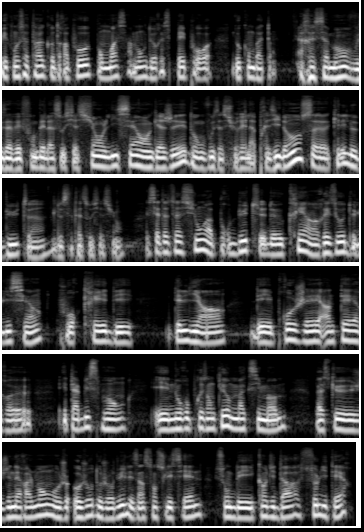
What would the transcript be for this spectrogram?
mais qu'on s'attaque au drapeau, pour moi, c'est un manque de respect pour nos combattants. Récemment, vous avez fondé l'association Lycéens engagés, dont vous assurez la présidence. Euh, quel est le but euh, de cette association? Cette association a pour but de créer un réseau de lycéens pour créer des, des liens, des projets inter-établissements et nous représenter au maximum parce que généralement, au jour d'aujourd'hui, les instances lycéennes sont des candidats solitaires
